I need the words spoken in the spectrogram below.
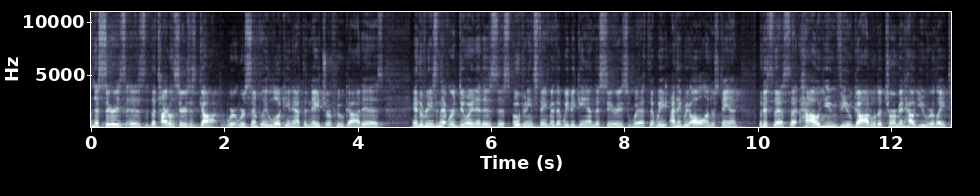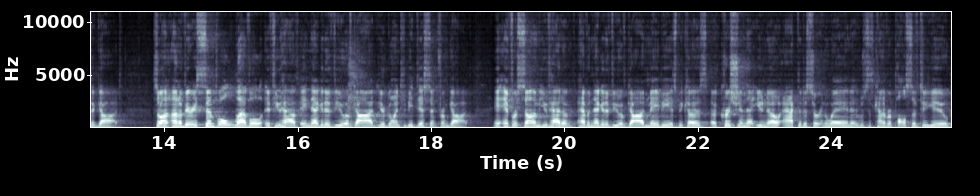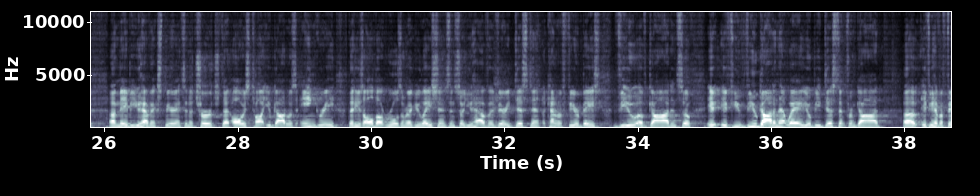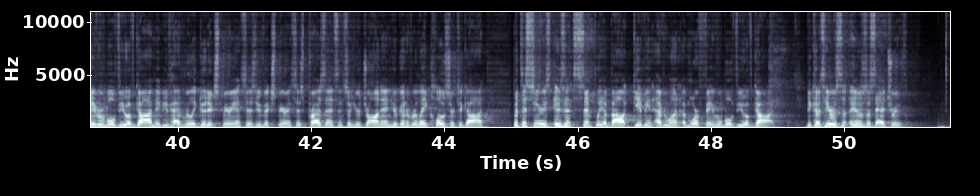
And this series is, the title of the series is God. We're, we're simply looking at the nature of who God is. And the reason that we're doing it is this opening statement that we began this series with that we, I think we all understand. But it's this that how you view God will determine how you relate to God. So, on, on, a very simple level, if you have a negative view of God, you're going to be distant from God. And, and for some, you've had a, have a negative view of God. Maybe it's because a Christian that you know acted a certain way and it was just kind of repulsive to you. Uh, maybe you have an experience in a church that always taught you God was angry, that He's all about rules and regulations. And so you have a very distant, a kind of a fear based view of God. And so if, if you view God in that way, you'll be distant from God. Uh, if you have a favorable view of God, maybe you've had really good experiences, you've experienced His presence, and so you're drawn in, you're going to relate closer to God. But this series isn't simply about giving everyone a more favorable view of God. Because here's, here's the sad truth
